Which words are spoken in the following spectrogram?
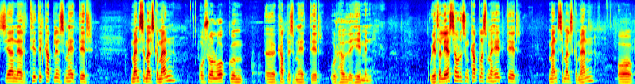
síðan er titilkablin sem heitir Menn sem elska menn og svo lokum uh, kabli sem heitir Úr höfði híminn og ég ætla að lesa úr þessum kabla sem heitir Menn sem elska menn og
